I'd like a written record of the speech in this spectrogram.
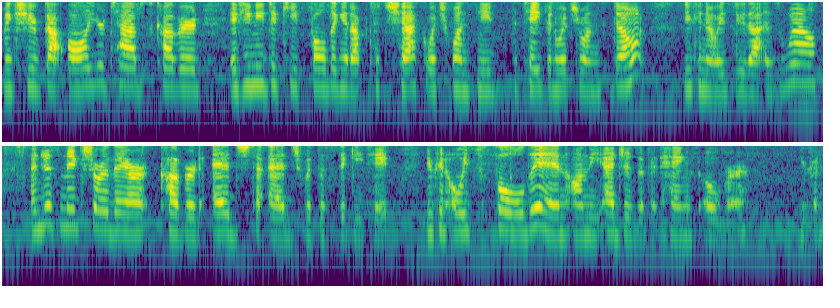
Make sure you've got all your tabs covered. If you need to keep folding it up to check which ones need the tape and which ones don't, you can always do that as well. And just make sure they are covered edge to edge with the sticky tape. You can always fold in on the edges if it hangs over. You can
